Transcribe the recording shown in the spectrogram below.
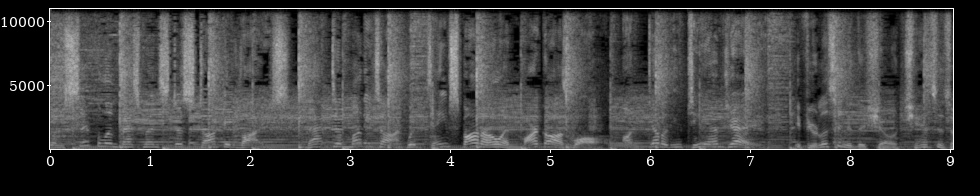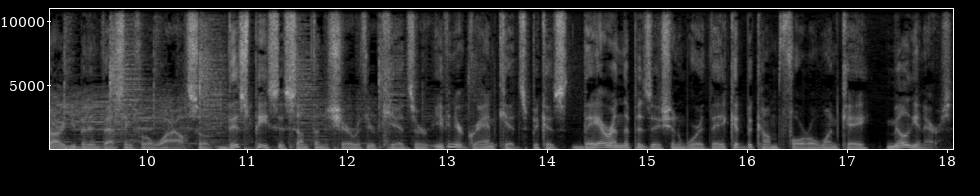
From simple investments to stock advice, back to Money Talk with Dave Spano and Mark Oswald on WTMJ. If you're listening to this show, chances are you've been investing for a while. So this piece is something to share with your kids or even your grandkids because they are in the position where they could become 401k millionaires.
